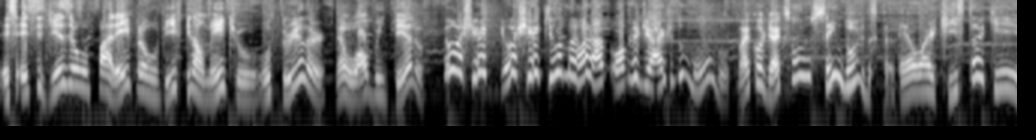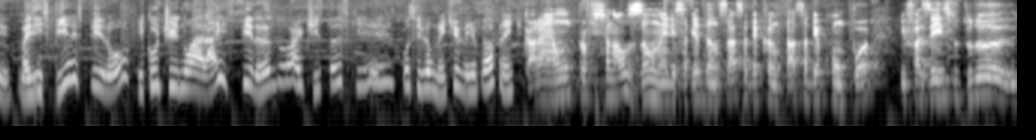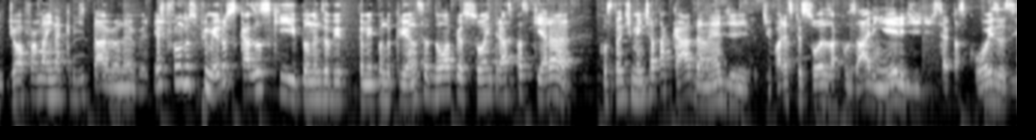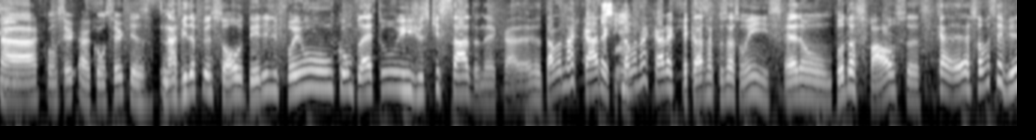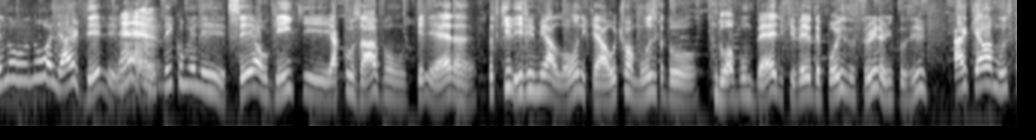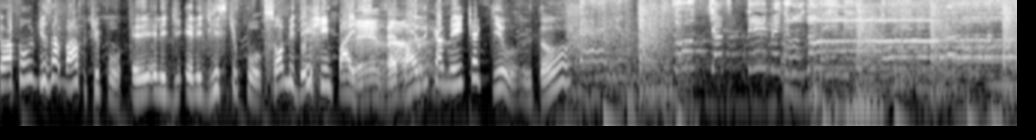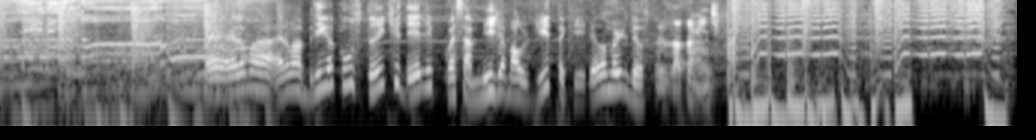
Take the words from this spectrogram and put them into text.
esse, esses dias eu parei para ouvir finalmente o, o thriller, né? O álbum inteiro. Eu achei, eu achei aquilo a maior obra de arte do mundo. Michael Jackson, sem dúvidas, cara. É o artista que mais inspira, inspirou e continuará inspirando artistas que possivelmente venham pela frente. Cara é um profissionalzão, né? Ele sabia dançar, sabia cantar, sabia compor e fazer isso tudo de uma forma inacreditável, né, velho? E acho que foi um dos primeiros casos que, pelo menos eu vi também quando criança, de uma pessoa, entre aspas, que era constantemente atacada, né? De, de várias pessoas acusarem ele de, de certas coisas. E... Ah, com, cer ah, com certeza. Na vida pessoal dele, ele foi um completo injustiçado, né, cara? Eu tava na cara, Sim. tava na cara que aquelas acusações eram todas falsas. Cara, é só você ver no, no olhar dele. É. Não tem como ele ser alguém que acusavam que ele era. Tanto que Leave Me Alone, que é a última música do, do álbum Bad, que veio depois do thriller, inclusive. Aquela música ela foi um desabafo, tipo, ele, ele, ele disse, tipo, só me deixa em paz. É, é basicamente aquilo. Então. É, era, uma, era uma briga constante dele com essa mídia maldita que, pelo amor de Deus. Exatamente, cara.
